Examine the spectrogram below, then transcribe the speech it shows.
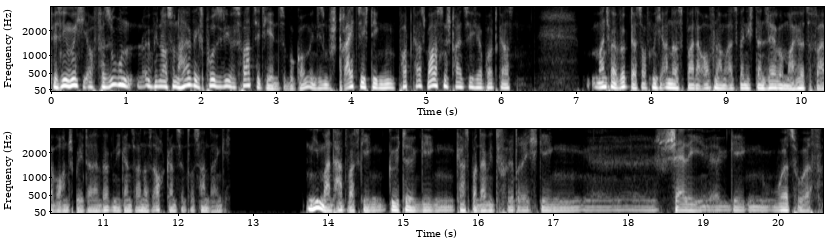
Deswegen möchte ich auch versuchen, irgendwie noch so ein halbwegs positives Fazit hier hinzubekommen in diesem streitsüchtigen Podcast. War es ein streitsüchtiger Podcast? manchmal wirkt das auf mich anders bei der Aufnahme, als wenn ich es dann selber mal hörte, zwei Wochen später. Dann wirken die ganz anders, auch ganz interessant eigentlich. Niemand hat was gegen Goethe, gegen Caspar David Friedrich, gegen äh, Shelley, äh, gegen Wordsworth,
